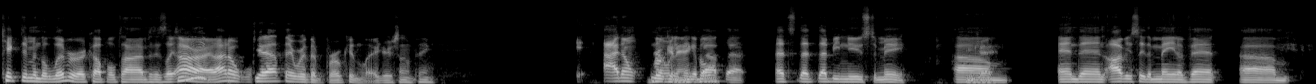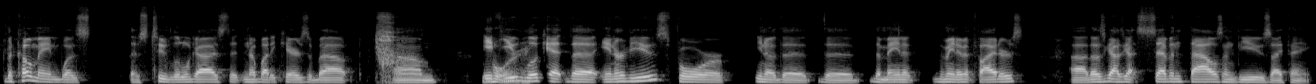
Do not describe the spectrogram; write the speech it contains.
kicked him in the liver a couple times, and he's like, Didn't "All I don't, Get out there with a broken leg or something. I don't know Broken anything ankle? about that. That's that that'd be news to me. Um, Okay. and then obviously the main event, um, the co-main was those two little guys that nobody cares about. Um, if you look at the interviews for you know the the the main the main event fighters, uh, those guys got seven thousand views. I think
